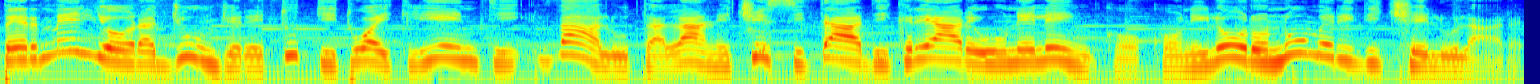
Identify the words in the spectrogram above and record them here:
Per meglio raggiungere tutti i tuoi clienti, valuta la necessità di creare un elenco con i loro numeri di cellulare.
